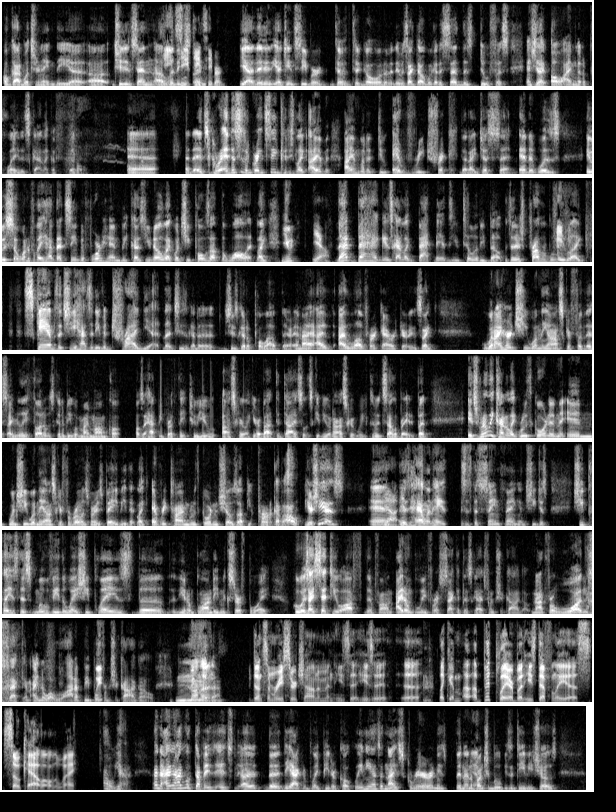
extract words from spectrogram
oh god what's her name the uh uh she didn't send uh Jean Jean, livingston Jean Seberg. Yeah they didn't yeah jean seberg to to go with it it was like oh we're going to send this doofus and she's like oh i'm going to play this guy like a fiddle and and it's great. This is a great scene because she's like, I am, I am going to do every trick that I just said, and it was, it was so wonderful. They have that scene beforehand because you know, like when she pulls out the wallet, like you, Yeah. that bag is kind of like Batman's utility belt. So there's probably like scams that she hasn't even tried yet that she's gonna, she's gonna pull out there. And I, I, I love her character. It's like when I heard she won the Oscar for this, I really thought it was going to be what my mom calls a happy birthday to you Oscar. Like you're about to die, so let's give you an Oscar week so we'd celebrate it. But it's really kind of like Ruth Gordon in when she won the Oscar for Rosemary's Baby. That like every time Ruth Gordon shows up, you perk up. Oh, here she is. And Yeah, Helen Hayes is the same thing, and she just she plays this movie the way she plays the you know Blondie McSurf boy, who, as I said to you off the phone, I don't believe for a second this guy's from Chicago. Not for one second. I know a lot of people We- from Chicago. None We've of them. We've done some research on him, and he's a he's a uh, like a, a bit player, but he's definitely a SoCal all the way. Oh yeah, and I, I looked up. It's, it's uh, the the actor played Peter Coakley, and he has a nice career, and he's been in a Yeah. bunch of movies and TV shows.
